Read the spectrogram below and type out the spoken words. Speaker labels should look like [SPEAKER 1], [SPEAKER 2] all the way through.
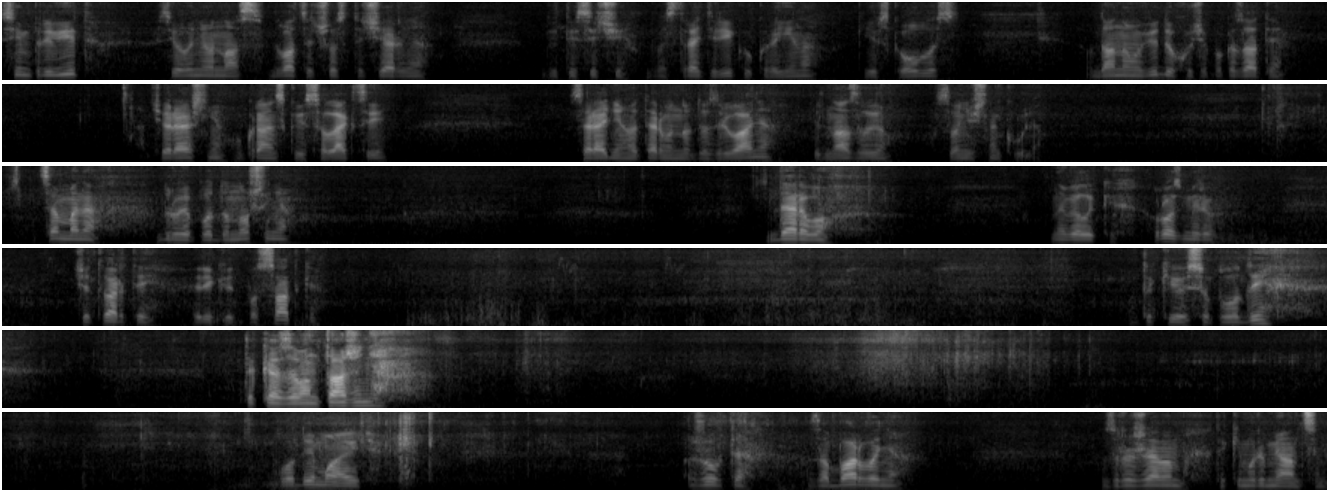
[SPEAKER 1] Всім привіт! Сьогодні у нас 26 червня 2023 рік, Україна, Київська область. В даному відео хочу показати черешню української селекції середнього терміну дозрівання під назвою Сонячна куля. Це в мене друге плодоношення. Дерево невеликих розмірів. Четвертий рік від посадки. Такі ось плоди. Таке завантаження. Плоди мають жовте забарвлення з рожевим таким рум'янцем.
